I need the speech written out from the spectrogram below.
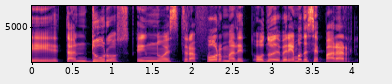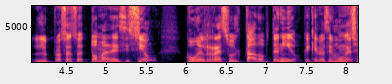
eh, tan duros en nuestra forma de, o no deberíamos de separar el proceso de toma de decisión con el resultado obtenido. ¿Qué quiero decir con eso?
